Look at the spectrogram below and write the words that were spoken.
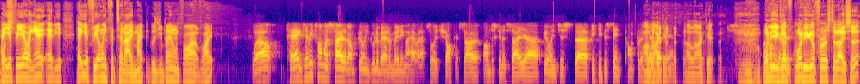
How you feeling? How, how, you, how you feeling for today, mate? Because you've been on fire of late. Well, Tags, every time I say that I'm feeling good about a meeting, I have an absolute shocker. So I'm just going to say uh, feeling just uh, 50% confident. I like it. I like it. What do you Okay. got? What do you got for us today, sir?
